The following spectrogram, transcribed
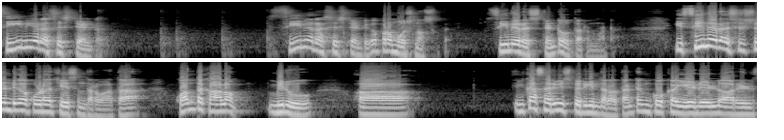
సీనియర్ అసిస్టెంట్ సీనియర్ అసిస్టెంట్గా ప్రమోషన్ వస్తుంది. సీనియర్ అసిస్టెంట్ అవుతారనమాట ఈ సీనియర్ అసిస్టెంట్గా కూడా చేసిన తర్వాత కొంతకాలం మీరు ఇంకా సర్వీస్ పెరిగిన తర్వాత అంటే ఇంకొక ఏడేళ్ళు ఆరేళ్ళు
